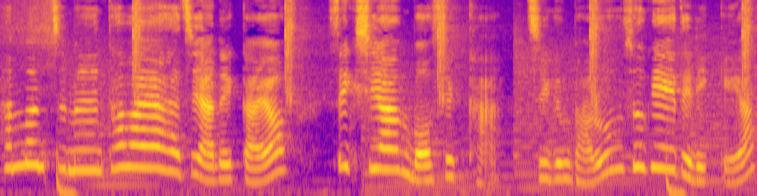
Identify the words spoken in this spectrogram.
한 번쯤은 타봐야 하지 않을까요? 섹시한 머슬카. 지금 바로 소개해 드릴게요.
